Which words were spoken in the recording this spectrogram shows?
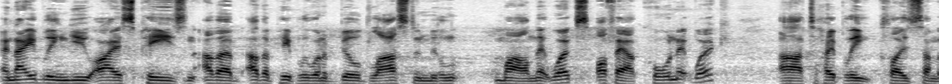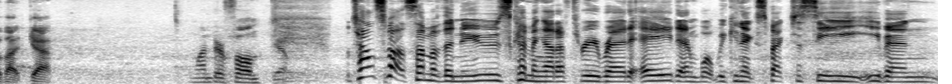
enabling new ISPs and other other people who want to build last and middle mile networks off our core network uh, to hopefully close some of that gap. Wonderful. Yep. Well, tell us about some of the news coming out of 3 Red 8 and what we can expect to see even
